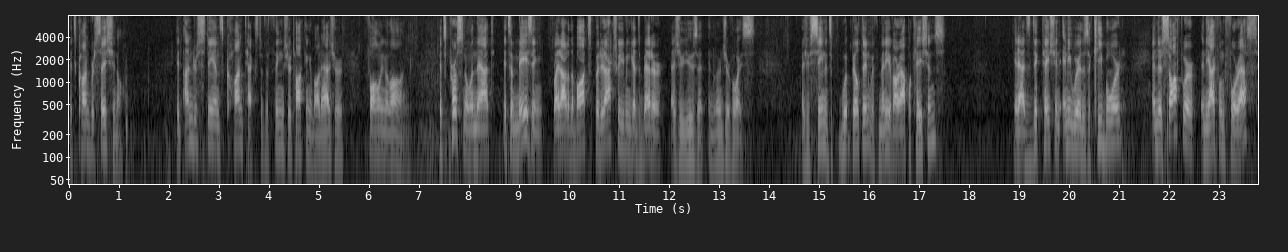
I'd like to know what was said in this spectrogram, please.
It's conversational. It understands context of the things you're talking about as you're following along. It's personal in that it's amazing right out of the box, but it actually even gets better as you use it and learns your voice. As you've seen, it's built in with many of our applications. It adds dictation anywhere there's a keyboard. And there's software in the iPhone 4S,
